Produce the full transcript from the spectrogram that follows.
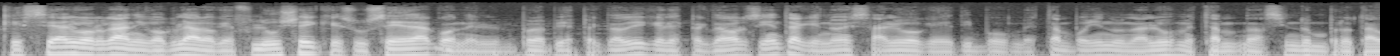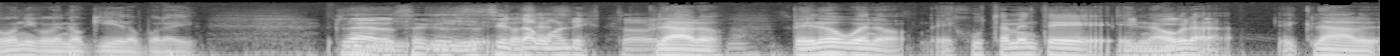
Que sea algo orgánico, claro, que fluya y que suceda con el propio espectador y que el espectador sienta que no es algo que, tipo, me están poniendo una luz, me están haciendo un protagónico que no quiero por ahí. Claro, que se sienta molesto. Claro, pero bueno, eh, justamente en la obra, eh, claro,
